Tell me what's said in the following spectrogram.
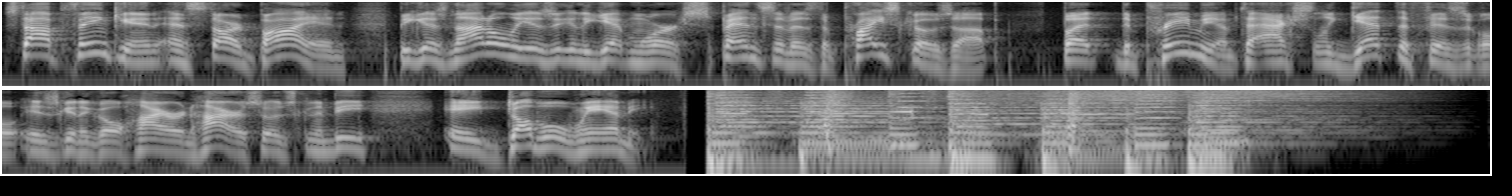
stop thinking and start buying because not only is it going to get more expensive as the price goes up, but the premium to actually get the physical is going to go higher and higher. So it's going to be a double whammy.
